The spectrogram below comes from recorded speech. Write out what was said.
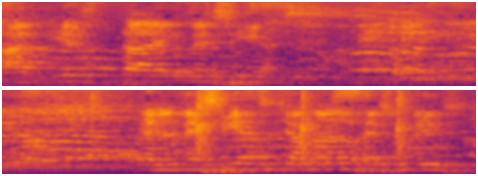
Aquí está el Mesías. El Mesías llamado Jesucristo.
